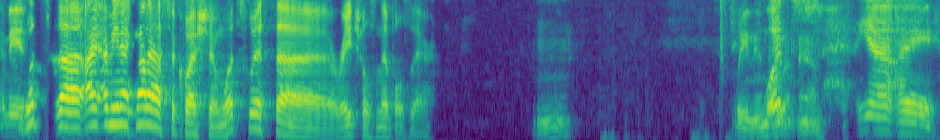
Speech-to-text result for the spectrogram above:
I mean, what's uh, I, I mean, I gotta ask the question. What's with uh, Rachel's nipples there? Mm. Lean into what? it, man. Yeah, I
